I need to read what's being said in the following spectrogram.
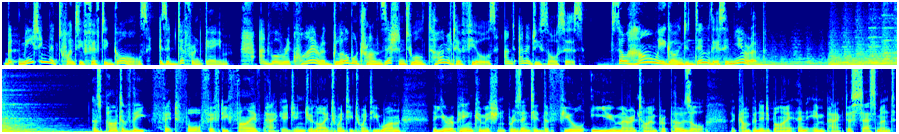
But meeting the 2050 goals is a different game and will require a global transition to alternative fuels and energy sources. So, how are we going to do this in Europe? As part of the Fit for 55 package in July 2021, the European Commission presented the Fuel EU Maritime proposal, accompanied by an impact assessment.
